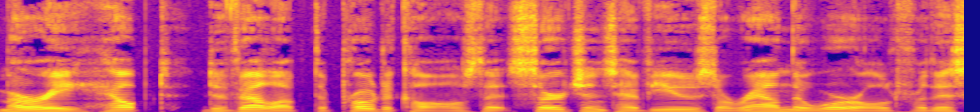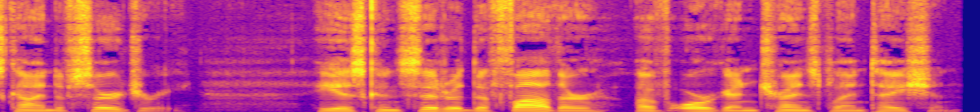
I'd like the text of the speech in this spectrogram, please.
Murray helped develop the protocols that surgeons have used around the world for this kind of surgery. He is considered the father of organ transplantation.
